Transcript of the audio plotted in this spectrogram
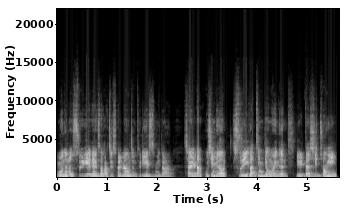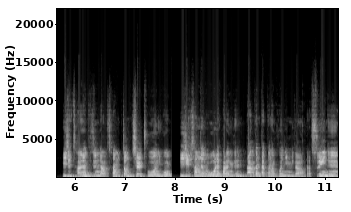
오늘은 수위에 대해서 같이 설명 좀 드리겠습니다. 자 일단 보시면 수위 같은 경우에는 일단 시총이 24년 기준 약 3.7조 원이고 23년 5월에 발행된 따끈따끈한 코인입니다. 자, 수위는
